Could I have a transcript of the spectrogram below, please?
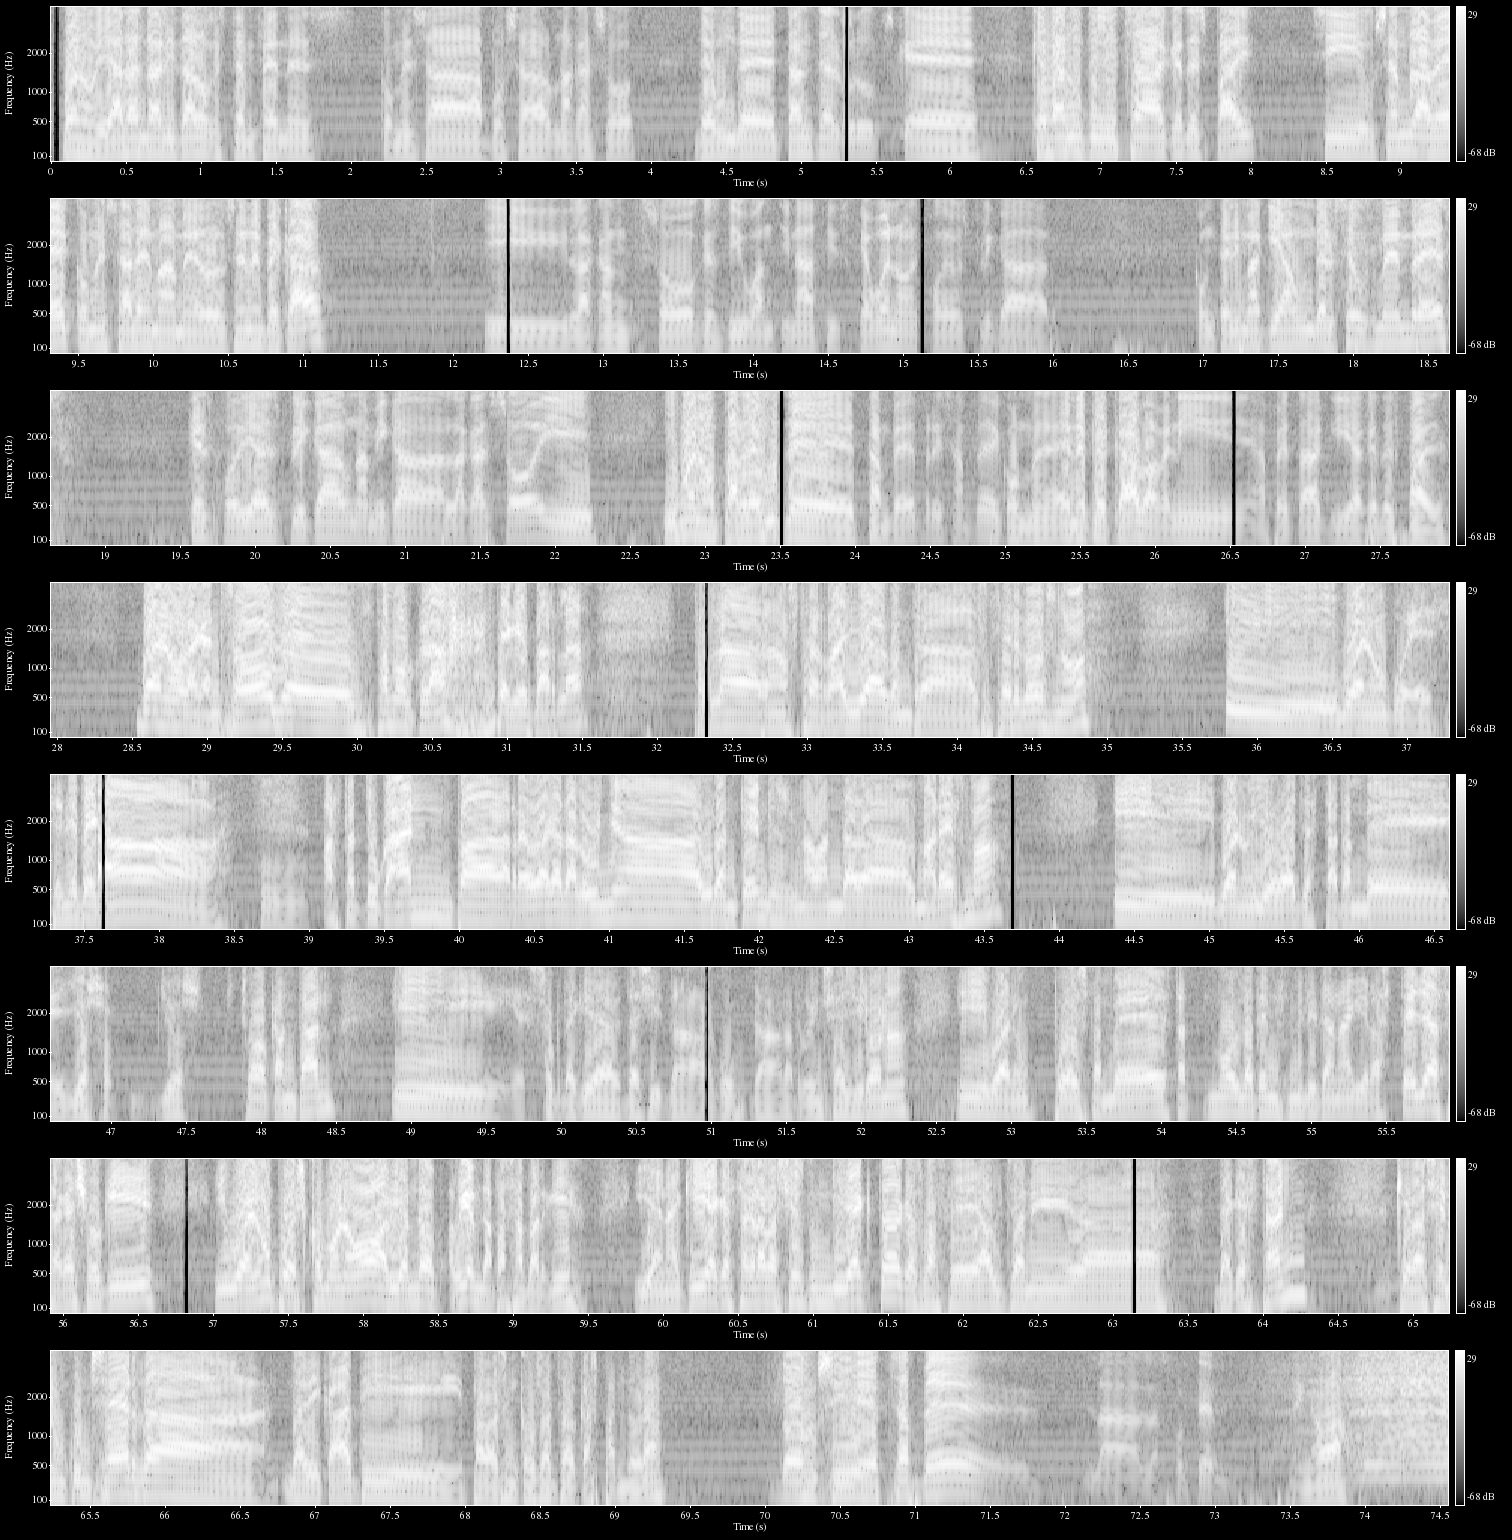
Bueno, i ara en realitat el que estem fent és començar a posar una cançó d'un de tants dels grups que, que van utilitzar aquest espai. Si us sembla bé, començarem amb els NPK i la cançó que es diu Antinazis, que bueno, podeu explicar, com tenim aquí a un dels seus membres, que ens podria explicar una mica la cançó i, i bueno, parlem de, també, per exemple, de com NPK va venir a petar aquí aquest espai. Bueno, la cançó pues, està molt clar de què parla. Parla de la nostra ràbia contra els cerdos, no? I, bueno, pues NPK ha estat tocant per arreu de Catalunya durant temps, és una banda del Maresme i bueno, jo vaig estar també, jo soc, jo soc el cantant i sóc d'aquí de, de, de, de la província de Girona. I bueno, pues, també he estat molt de temps militant aquí a l'Estella, segueixo aquí. I bueno, pues, com no, havíem de, havíem de passar per aquí. I en aquí aquesta gravació és d'un directe que es va fer al gener d'aquest any que va ser un concert de, dedicat i per als encausats del cas Pandora. Doncs si et sap bé, l'escoltem. vinga va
